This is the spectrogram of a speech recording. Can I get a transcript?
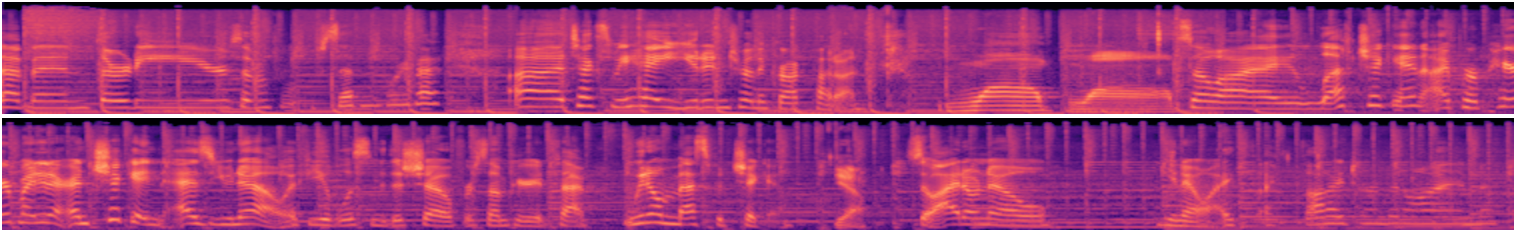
7.30 or 7, 7.45. Uh, text me, hey, you didn't turn the crock pot on. Womp womp. So I left chicken. I prepared my dinner. And chicken, as you know, if you've listened to the show for some period of time, we don't mess with chicken. Yeah. So I don't know. You know, I, I thought I turned it on.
